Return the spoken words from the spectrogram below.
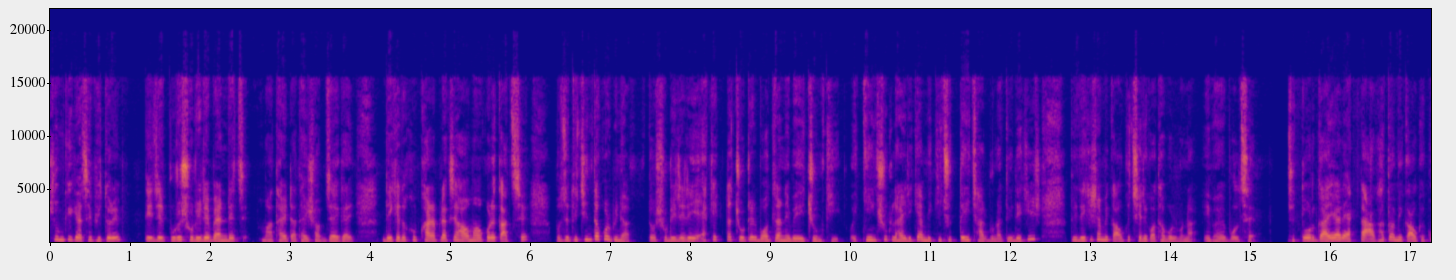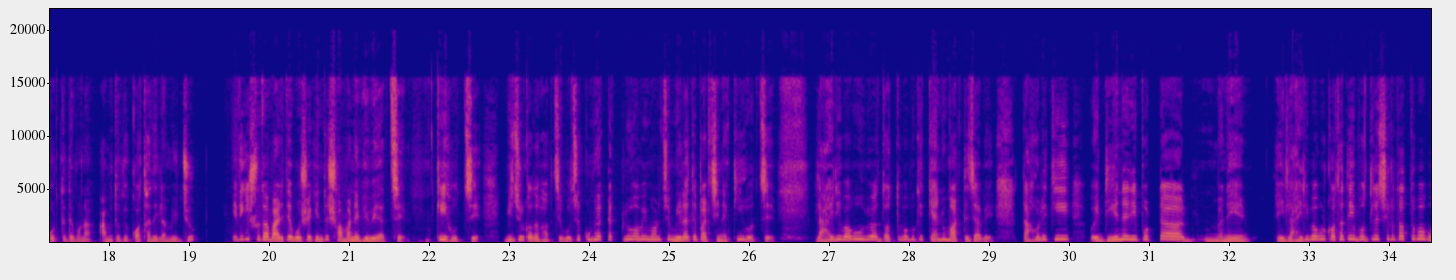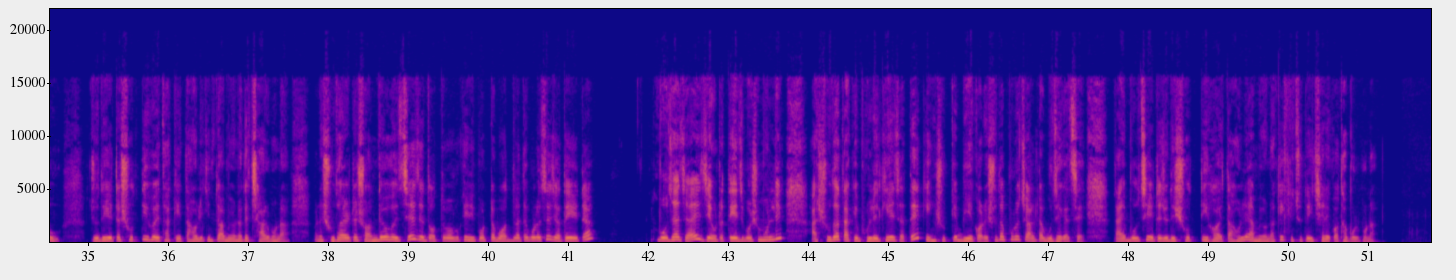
চুমকি গেছে ভিতরে। তেজের পুরো শরীরে ব্যান্ডেজ মাথায় টাথায় সব জায়গায়। দেখে তো খুব খারাপ লাগছে, হাওমাও করে কাঁদছে। বলছে, তুই চিন্তা করবি না, তোর শরীরের এই এক একটা চোটের বদলা নেবে এই চুমকি। ওই কিংসুক লাহিরিকে আমি কিছুতেই ছাড়বো না। তুই দেখিস তুই দেখিস আমি কাউকে ছেড়ে কথা বলব না। এভাবে বলছে। যে তোর গায়ে আর একটা আঘাত আমি কাউকে করতে দেবো না। আমি তোকে কথা দিলাম বীরজু এদিকে সুধা বাড়িতে বসে কিন্তু সমানে ভেবে যাচ্ছে। কি হচ্ছে? বিজুর কথা ভাবছে। বলছে, কোনো একটা ক্লু আমি মনে হচ্ছে মেলাতে পারছি না। কি হচ্ছে? লাহিরি বাবু বা দত্তবাবুকে কেন মারতে যাবে? তাহলে কি ওই ডিএনএ রিপোর্টটা মানে এই লাহিরি বাবুর কথাতেই বদলেছিল দত্তবাবু? যদি এটা সত্যি হয়ে থাকে, তাহলে কিন্তু আমি ওনাকে ছাড়বো না। মানে সুধার এটা সন্দেহ হয়েছে যে দত্তবাবুকে রিপোর্টটা বদলাতে বলেছে যাতে এটা বোঝা যায় যে ওটা তেজ বসু মল্লিক আর সুধা তাকে ভুলে গিয়ে যাতে কিংসুককে বিয়ে করে। সুধা পুরো চালটা বুঝে গেছে। তাই বলছে, এটা যদি সত্যি হয় তাহলে আমি ওনাকে কিছুতেই ছেড়ে কথা বলব না।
